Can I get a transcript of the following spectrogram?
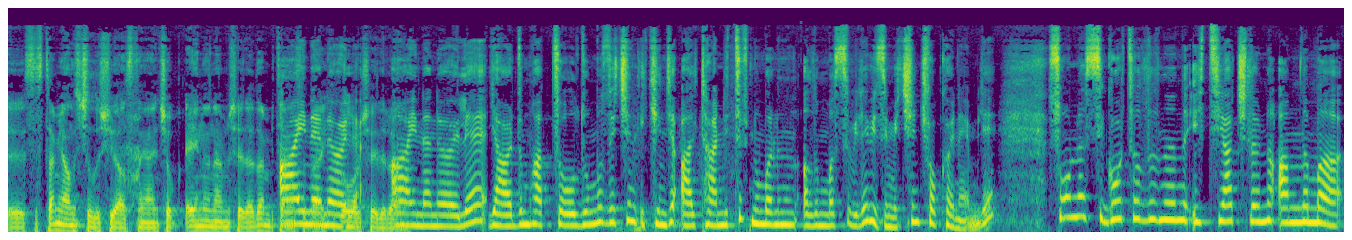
e, sistem yanlış çalışıyor aslında. Yani çok en önemli şeylerden bir tanesi Aynen belki öyle. doğru şeyler ama. Aynen öyle. Yardım hattı olduğumuz için ikinci alternatif numaranın alınması bile bizim için çok önemli. Sonra sigortalının ihtiyaçlarını anlama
